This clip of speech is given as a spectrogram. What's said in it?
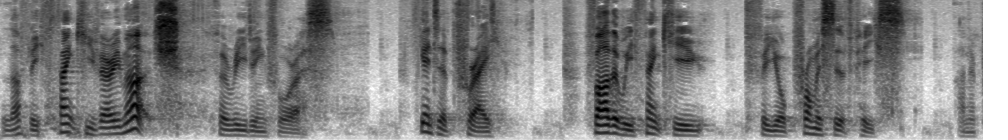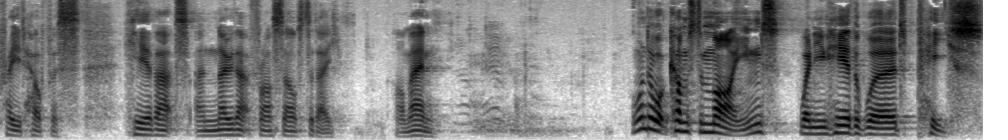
Lovely. Thank you very much for reading for us. going to pray. Father, we thank you for your promise of peace. And I pray you'd help us hear that and know that for ourselves today. Amen. I wonder what comes to mind when you hear the word peace.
